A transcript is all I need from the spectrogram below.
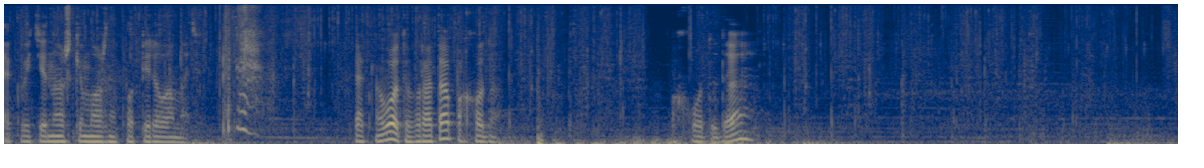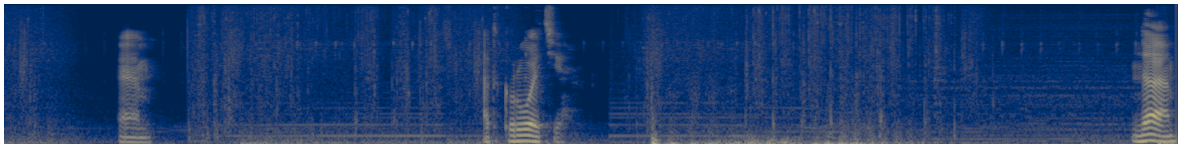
Так, эти ножки можно попереломать. Так, ну вот врата, походу. Походу, да? Откройте. Да,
